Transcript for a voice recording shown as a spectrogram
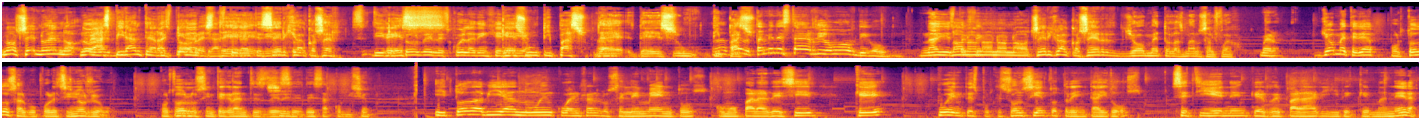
No sé, no, no, No, aspirante a rector, aspirante, este, aspirante, Sergio Alcocer. director es- de la Escuela de Ingeniería. Que es un tipazo, de- de- es un Ah, tipazo. bueno, también está Río Bob, digo, nadie es no, no, perfecto. no, no, no. Sergio Alcocer, yo meto las manos al fuego. Bueno, yo metería por todo salvo por el señor Riobo, por todos los integrantes de, Sí. ese- de esa comisión. Y todavía no encuentran los elementos como para decir qué puentes, porque son 132, se tienen que reparar y de qué manera.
